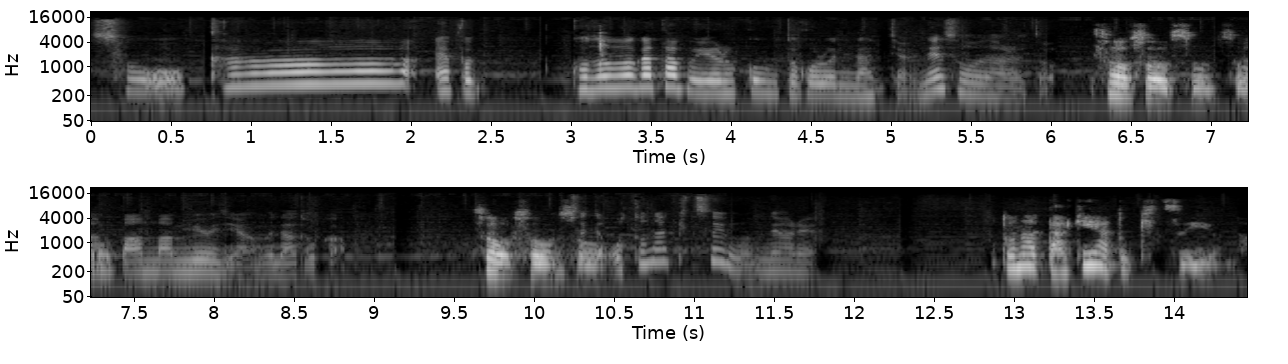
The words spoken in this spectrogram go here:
そうかやっぱ子供が多分喜ぶところになっちゃうね、そうなると。そうそうそうそう。アンパンマンミュージアムだとか。そうそうそそう大人きついもんね、あれ。大人だけやときついよな。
